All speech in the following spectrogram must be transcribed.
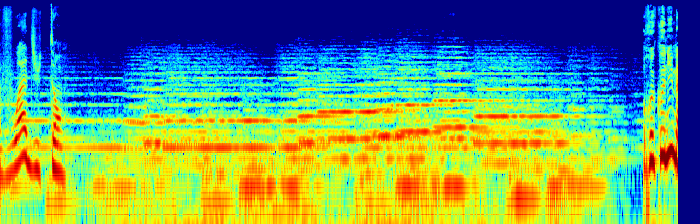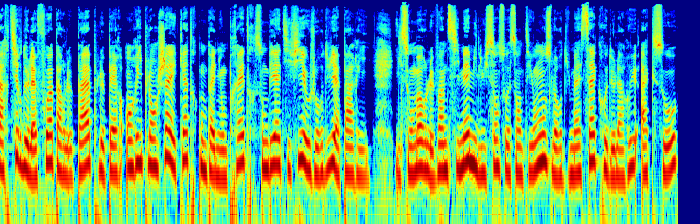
voix du temps. Reconnu martyr de la foi par le pape, le père Henri Planchat et quatre compagnons prêtres sont béatifiés aujourd'hui à Paris. Ils sont morts le 26 mai 1871 lors du massacre de la rue Axo.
